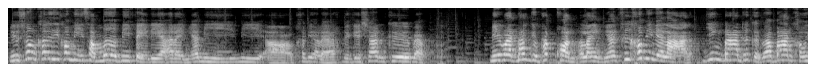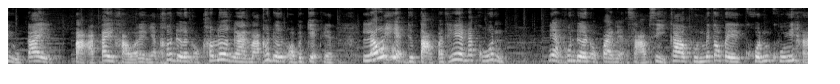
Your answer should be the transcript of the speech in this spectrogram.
หรือช่วงที่เขามีซัมเมอร์มีเฟเดียอะไรอย่างเงี้ยมีมีอ่าเขาเรียกอะไรเวกชั่นคือแบบมีวันพักหยุดพักผ่อนอะไรอย่างเงี้ยคือเขามีเวลายิ่งบ้านถ้าเกิดว่าบ้านเขาอยู่ใกล้ป่าใกล้เขาอะไรอย่างเงี้ยเขาเดินออกเขาเลิกงานมาเขาเดินออกไปเก็บเห็ดแล้วเห็ดอยู่ต่างประเทศนะคุณ เนี่ยคุณเดินออกไปเนี่ยสามสี่เก้าคุณไม่ต้องไปค้นคุยหา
